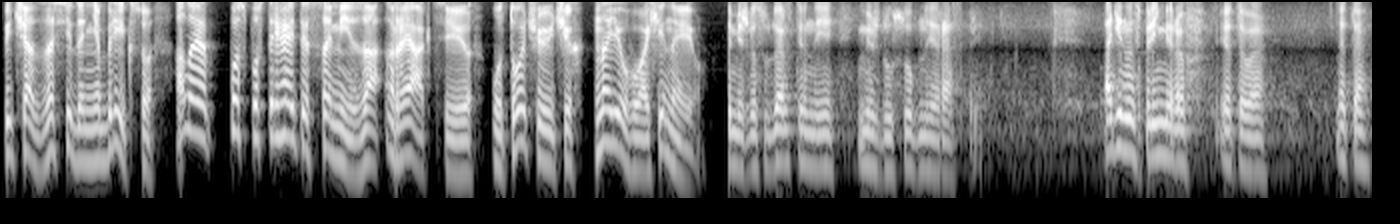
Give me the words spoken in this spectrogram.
під час засідання Бріксу, але поспостерігайте самі за реакцією оточуючих на його ахінею. Межгосударственные и междуусобные распри. Один из примеров этого – это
